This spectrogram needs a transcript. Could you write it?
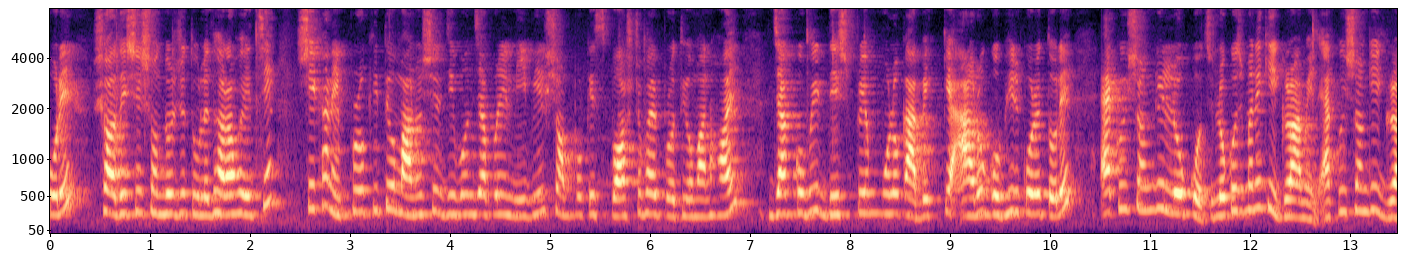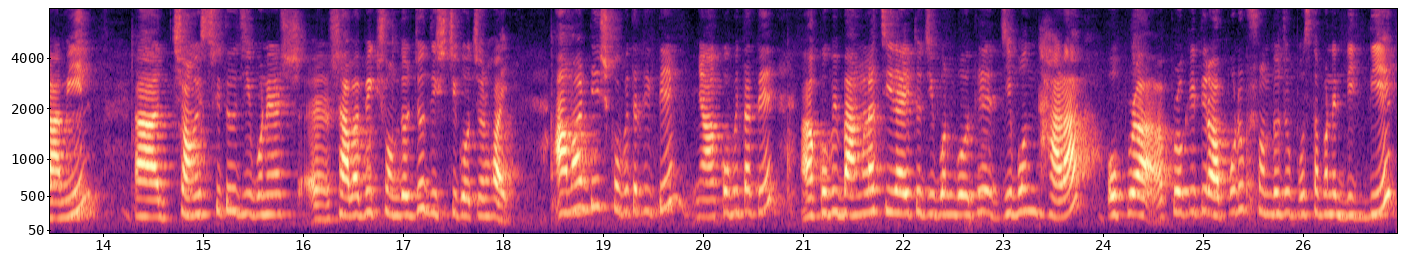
করে স্বদেশের সৌন্দর্য তুলে ধরা হয়েছে। সেখানে প্রকৃতি ও মানুষের জীবনযাপনের নিবিড় সম্পর্কে স্পষ্টভাবে প্রতীয়মান হয়, যা কবির দেশপ্রেমমূলক আবেগকে আরও গভীর করে তোলে। একই সঙ্গে লোকজ লোকজ মানে কি? গ্রামীণ। একই সঙ্গে গ্রামীণ সংস্কৃত জীবনের স্বাভাবিক সৌন্দর্য দৃষ্টিগোচর হয়। আমার দেশ কবিতাটিতে কবিতাতে কবি বাংলা চিরায়িত জীবনবোধে জীবনধারা ও প্রকৃতির অপরূপ সৌন্দর্য উপস্থাপনের দিক দিয়ে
